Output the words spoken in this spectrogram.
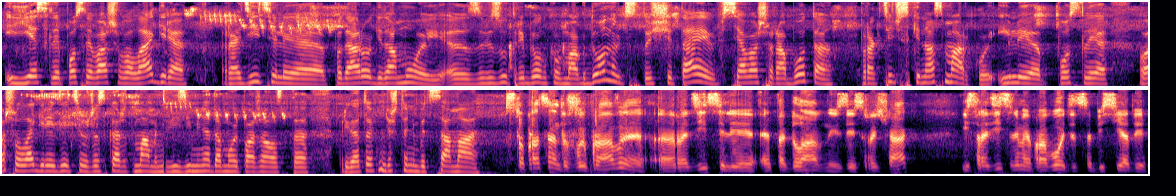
И если после вашего лагеря родители по дороге домой э, завезут ребенка в Макдональдс, то считай, вся ваша работа практически на смарку. Или после вашего лагеря дети уже скажут, мама, вези меня домой, пожалуйста, приготовь мне что-нибудь сама. Сто процентов вы правы. Э, родители – это главный здесь рычаг. И с родителями проводятся беседы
